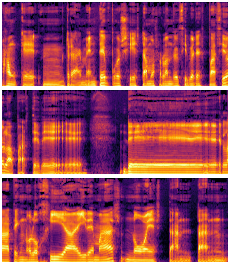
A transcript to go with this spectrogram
Aunque mm, realmente, pues si estamos hablando del ciberespacio, la parte de de la tecnología y demás no es tan, tan,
